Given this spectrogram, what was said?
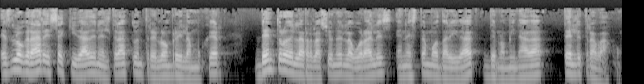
es lograr esa equidad en el trato entre el hombre y la mujer dentro de las relaciones laborales en esta modalidad denominada teletrabajo.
